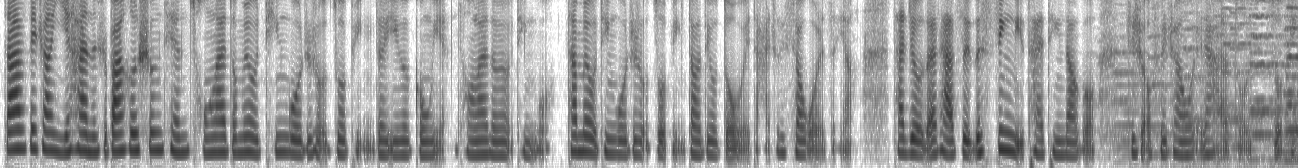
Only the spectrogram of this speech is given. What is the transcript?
当然，非常遗憾的是，巴赫生前从来都没有听过这首作品的一个公演，从来都没有听过，他没有听过这首作品到底有多伟大，这个效果是怎样，他只有在他自己的心里才听到过这首非常伟大的作作品。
